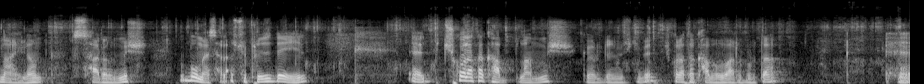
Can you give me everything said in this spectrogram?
Naylon sarılmış. Bu mesela sürpriz değil. Evet, çikolata kaplanmış gördüğünüz gibi. Çikolata kabı var burada. Ee,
